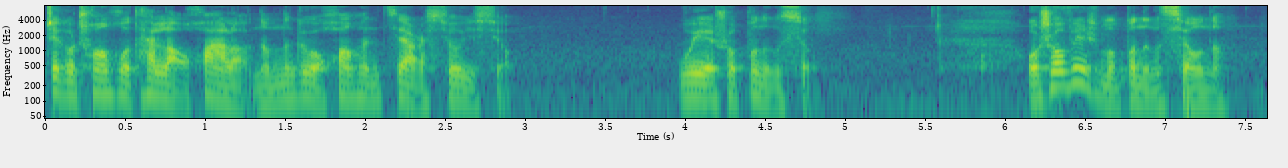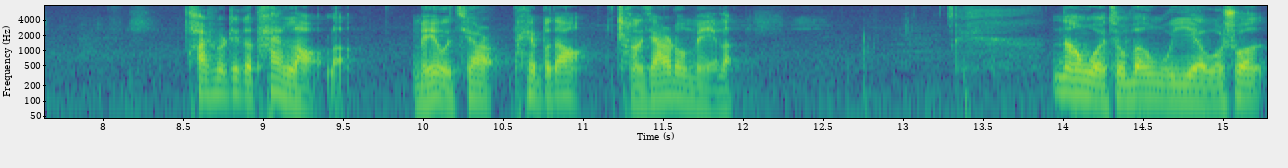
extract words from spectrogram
这个窗户太老化了，能不能给我换换件儿修一修？物业说不能修。我说为什么不能修呢？他说这个太老了，没有件儿，配不到，厂家都没了。那我就问物业，我说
